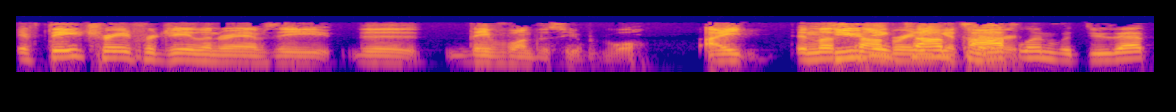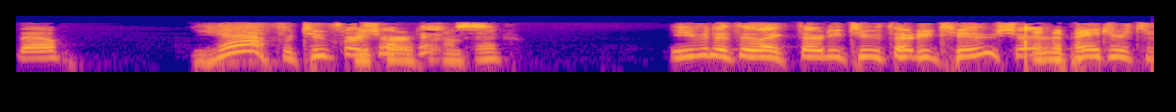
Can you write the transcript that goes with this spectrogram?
if they trade for Jalen Ramsey, the they've won the Super Bowl. I unless Do you Tom think Brady Tom gets hurt. Coughlin would do that though? Yeah, for two two first round first round picks, picks. even if they're like 32, 32, sure. And the Patriots,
